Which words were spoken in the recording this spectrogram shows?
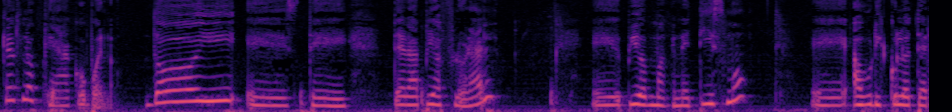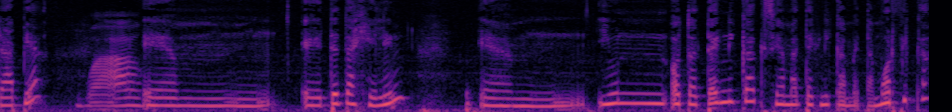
¿Qué es lo que hago? Bueno, doy este terapia floral, eh, biomagnetismo, eh, auriculoterapia, Wow. Em, eh, teta healing em, y un, otra técnica que se llama técnica metamórfica.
